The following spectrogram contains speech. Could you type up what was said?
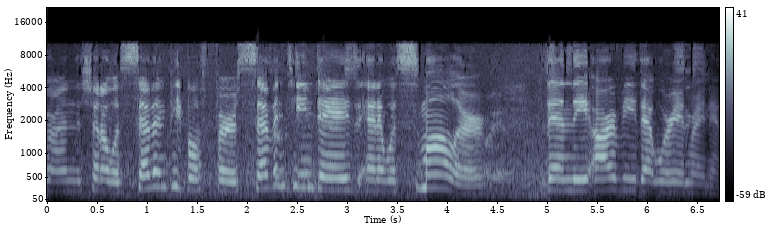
were on the shuttle with seven people for 17 days, and it was smaller oh, than the RV that we're in right now.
